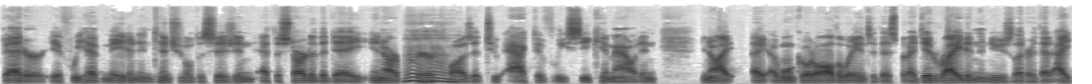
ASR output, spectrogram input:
better if we have made an intentional decision at the start of the day in our prayer Mhm. closet to actively seek Him out. And you know, I, I, I won't go all the way into this, but I did write in the newsletter that I,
